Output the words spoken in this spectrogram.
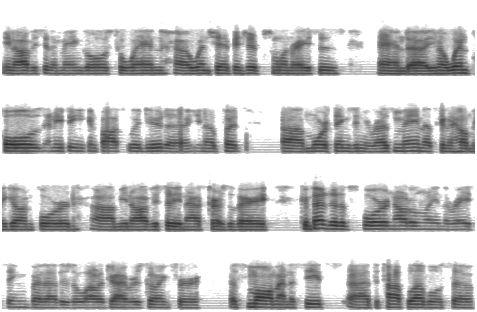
you know. Obviously, the main goal is to win, uh, win championships, win races, and uh, you know, win poles. Anything you can possibly do to you know put uh, more things in your resume, and that's going to help me going forward. Um, you know, obviously NASCAR is a very competitive sport, not only in the racing, but uh, there's a lot of drivers going for a small amount of seats uh, at the top level. So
